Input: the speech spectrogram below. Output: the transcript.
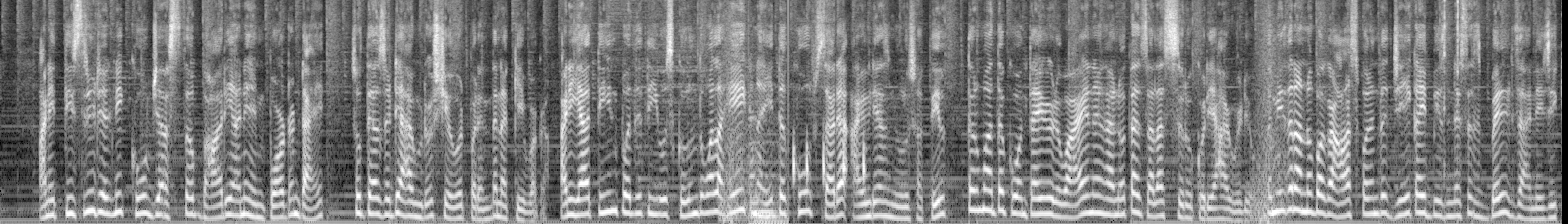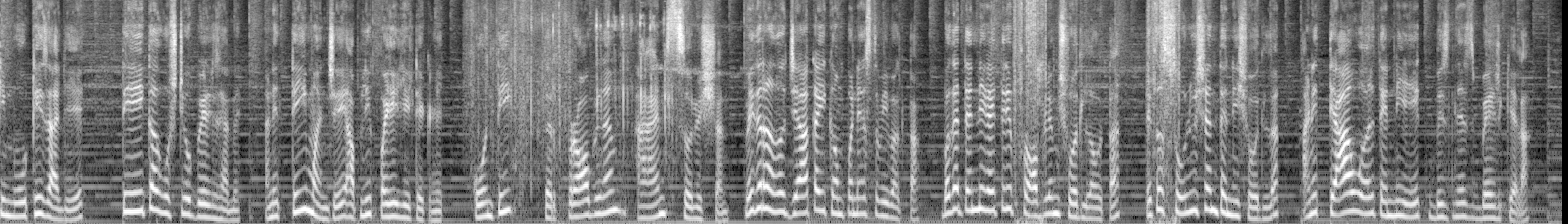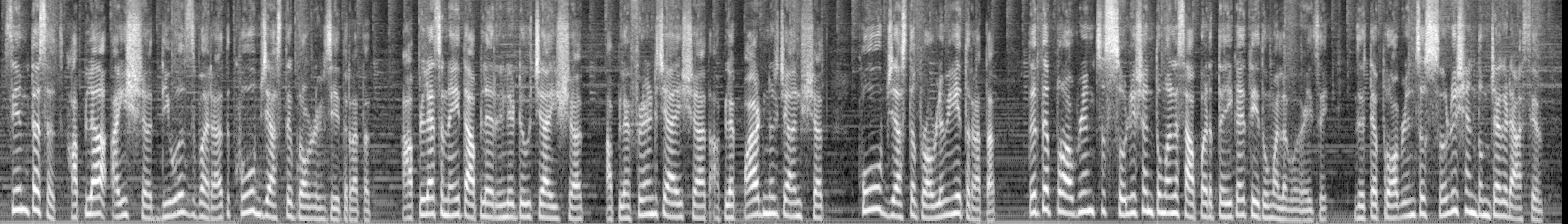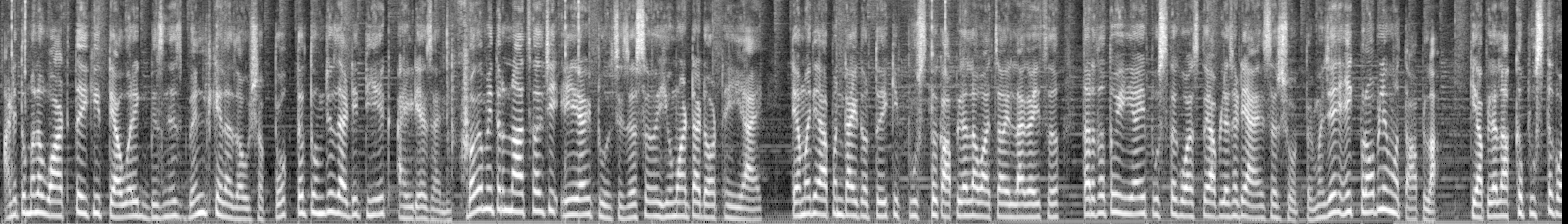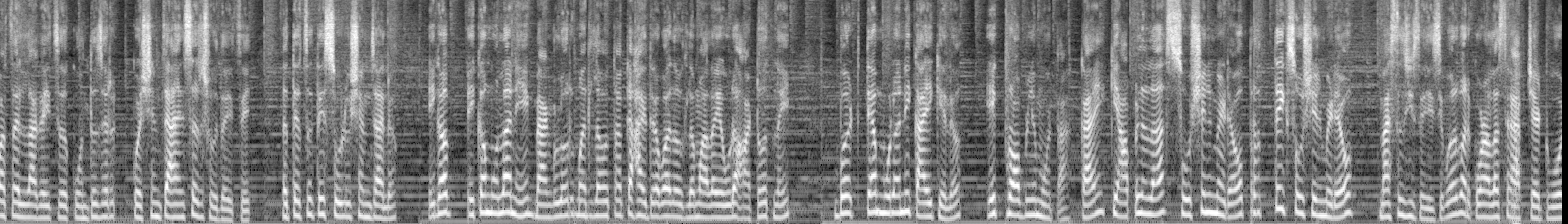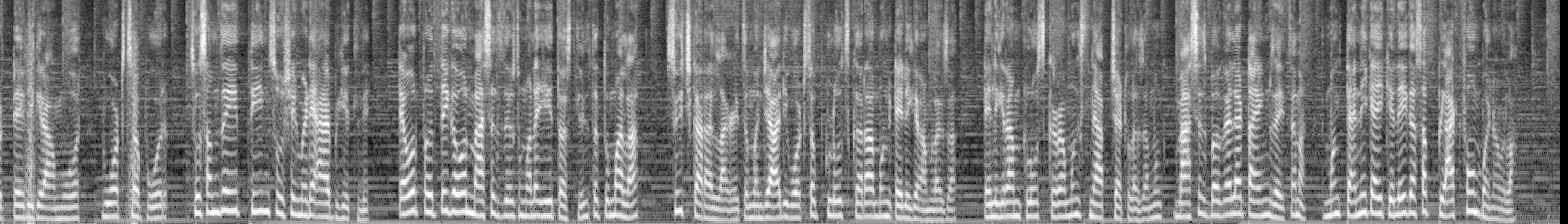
आणि तिसरी टेक्निक खूप जास्त भारी आणि इम्पॉर्टंट आहे. सो त्यासाठी हा व्हिडिओ शेवटपर्यंत नक्की बघा. आणि या तीन पद्धती यूज करून तुम्हाला एक नाही तर खूप साऱ्या आयडियाज मिळू शकतील. तर मग आता कोणताही व्हिडिओ वाया न घालवता चला सुरू करूया हा व्हिडिओ तर मित्रांनो बघा आजपर्यंत जे काही बिझनेसेस बिल्ड झाले जे की मोठी झाली आहे ते एका गोष्टीवर बिल्ड झाले आणि ती म्हणजे आपली पहिली टेक्निक. कोणती? तर प्रॉब्लेम अँड सोल्युशन मित्रांनो ज्या काही कंपन्याज तुम्ही बघता बघा त्यांनी काहीतरी प्रॉब्लेम शोधला होता. त्याचं सोल्युशन त्यांनी शोधलं आणि त्यावर त्यांनी एक बिझनेस बिल्ड केला. सेम तसंच आपल्या आयुष्यात दिवसभरात खूप जास्त प्रॉब्लेम्स येत राहतात. आपल्याच नाही तर आपल्या रिलेटिव्हच्या आयुष्यात आपल्या फ्रेंडच्या आयुष्यात आपल्या पार्टनरच्या आयुष्यात. खूप जास्त प्रॉब्लेम येत राहतात. तर त्या प्रॉब्लेमचं सोल्युशन तुम्हाला सापडतं आहे का ते तुम्हाला बघायचं आहे जर त्या प्रॉब्लेमचं सोल्युशन तुमच्याकडे असेल आणि तुम्हाला वाटतंय की त्यावर एक बिझनेस बिल्ड केला जाऊ शकतो तर तुमच्यासाठी ती एक आयडिया झाली. बघा मित्रांनो आजकालचे ए आय टूल्स आहे जसं ह्युमाटा डॉट ए आय त्यामध्ये आपण काय करतोय की पुस्तक आपल्याला वाचायला लागायचं. तर आता तो ए आय पुस्तक वाचतोय आपल्यासाठी आन्सर शोधतोय. म्हणजे एक प्रॉब्लेम होता आपला की आपल्याला अख्खं पुस्तक वाचायला लागायचं कोणतं जर क्वेश्चनचं आन्सर शोधायचं तर त्याचं ते सोल्युशन झालं. एका एका मुलाने बँगलोरमधला होता का हैदराबादमधलं? मला एवढं आठवत नाही. बट त्या मुलाने काय केलं? एक प्रॉब्लेम होता. काय? की आपल्याला सोशल मीडियावर प्रत्येक सोशल मीडियावर मेसेजेस यायचे बरोबर? कोणाला स्नॅपचॅटवर टेलिग्रामवर व्हॉट्सअपवर सो समजा हे तीन सोशल मीडिया ॲप घेतले त्यावर प्रत्येकावर मॅसेज जर तुम्हाला येत असतील तर तुम्हाला स्विच करायला लागायचं. म्हणजे आधी व्हॉट्सअप क्लोज करा मग टेलिग्रामला जा. टेलिग्राम क्लोज करा मग स्नॅपचॅटला जा. मग मॅसेज बघायला टाईम जायचा ना. मग त्यांनी काय केलं? एक असा प्लॅटफॉर्म बनवला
